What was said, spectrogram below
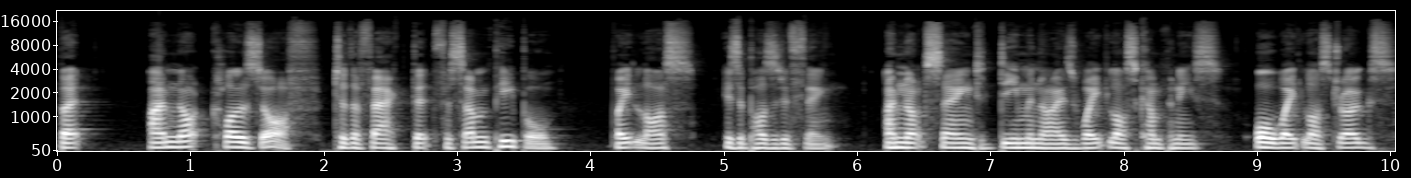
But I'm not closed off to the fact that for some people, weight loss is a positive thing. I'm not saying to demonize weight loss companies or weight loss drugs,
